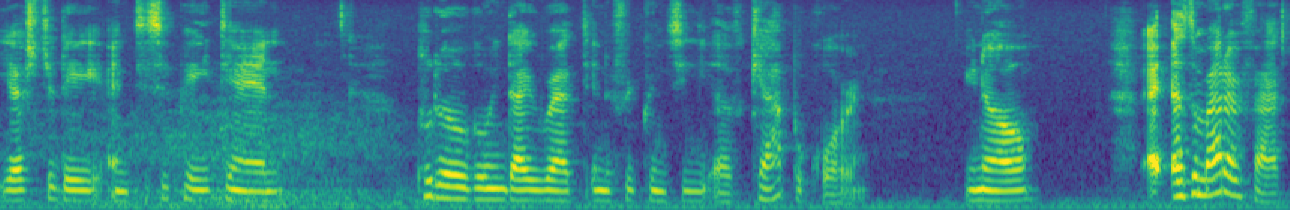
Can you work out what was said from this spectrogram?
yesterday anticipating Pluto going direct in the frequency of Capricorn. You know, as a matter of fact,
